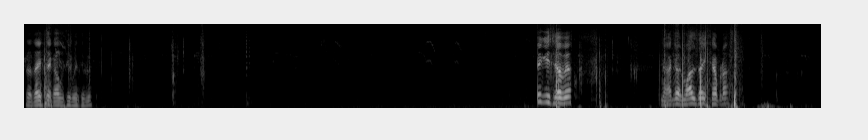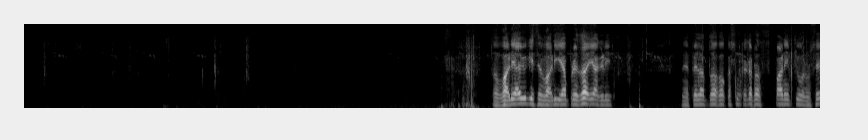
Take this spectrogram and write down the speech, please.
તો જઈ શકે આવું ધીમે ધીમે થઈ ગઈ છે હવે ને આગળ માલ જાય છે આપણા તો વાડી આવી ગઈ છે વાડી આપણે જાય આગળ ને પહેલાં તો કૃષ્ણ કાકાનો પાણી પીવાનું છે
